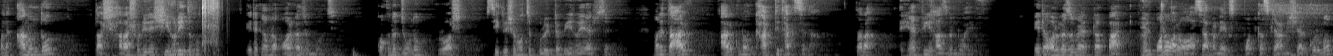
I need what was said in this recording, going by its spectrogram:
মানে আনন্দ তার সারা শরীরে শিহরিত হচ্ছে, এটাকে আমরা অর্গাজম বলছি। কখনো যৌন রস সিক্রেশন হচ্ছে ফ্লুইডটা বের হয়ে আসছে। মানে তার আর কোনো ঘাটতি থাকছে না। তারা হ্যাপি হাজব্যান্ড ওয়াইফ এটা অর্গাজমের একটা পার্ট এরপরেও আরও আছে, আমরা নেক্সট পডকাস্টে আমি শেয়ার করব।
